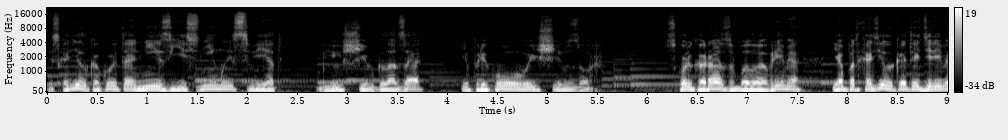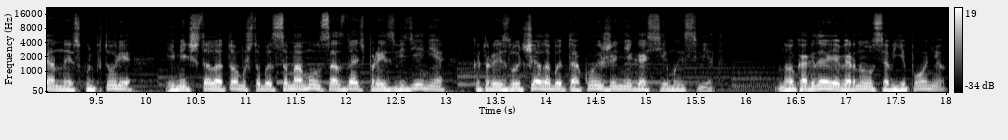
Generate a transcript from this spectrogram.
исходил какой-то неизъяснимый свет, бьющий в глаза — и приковывающий взор. Сколько раз в былое время я подходил к этой деревянной скульптуре и мечтал о том, чтобы самому создать произведение, которое излучало бы такой же негасимый свет. Но когда я вернулся в Японию,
